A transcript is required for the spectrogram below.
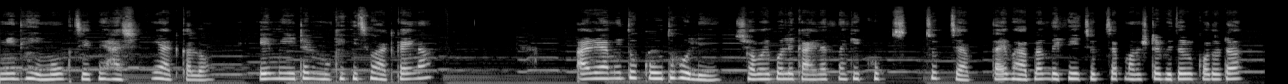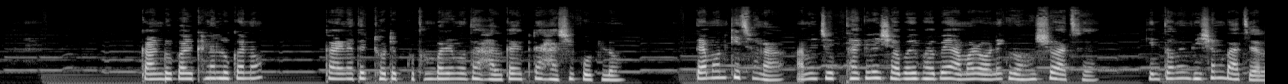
নিধি মুখ চেপে হাসি আটকালো, এই মেয়েটার মুখে কিছু আটকায় না? আরে আমি তো কৌতূহলী। সবাই বলে কায়নাত নাকি খুব চুপচাপ। তাই ভাবলাম দেখি এই চুপচাপ মানুষটার ভিতর কতটা কাণ্ড কারখানা লুকানো। কায়নাতের ঠোঁটে প্রথমবারের মতো হালকা একটা হাসি ফুটলো। তেমন কিছু না, আমি চুপ থাকলে সবাই ভাবে আমার অনেক রহস্য আছে, কিন্তু আমি ভীষণ বাচাল।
